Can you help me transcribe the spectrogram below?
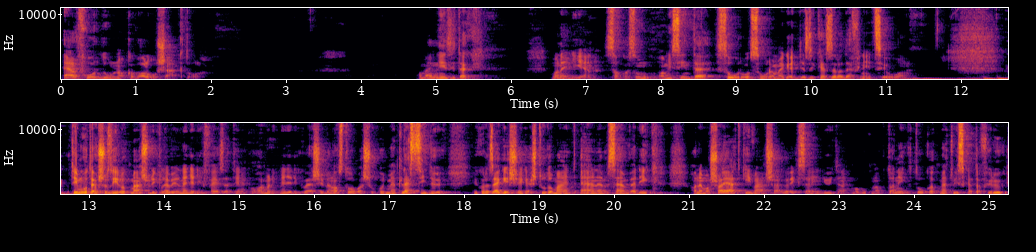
elfordulnak a valóságtól. Ha megnézitek, van egy ilyen szakaszunk, ami szinte szóról szóra megegyezik ezzel a definícióval. A Timóteushoz írott második levél negyedik fejezetének a harmadik, negyedik versében azt olvassuk, hogy mert lesz idő, mikor az egészséges tudományt el nem szenvedik, hanem a saját kívánságaik szerint gyűjtenek maguknak tanítókat, mert viszket a fülük,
